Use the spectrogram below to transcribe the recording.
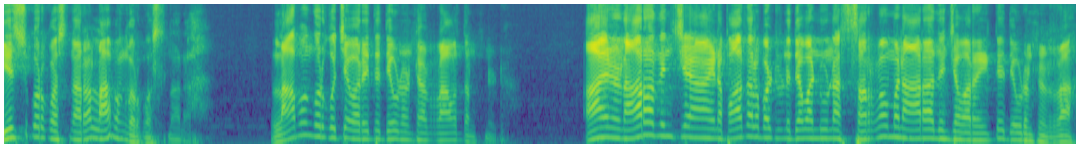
ఏసు కొరకు వస్తున్నారా? లాభం కొరకు వస్తున్నారా? లాభం కొరకు వచ్చేవారైతే దేవుడు అంటాడు రావద్దంటున్నాడు. ఆయనను ఆరాధించే ఆయన పాదాలు పట్టుకునే దేవా నువ్వు నా సర్వమని ఆరాధించేవారైతే దేవుడు అంటున్నాడు రా.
